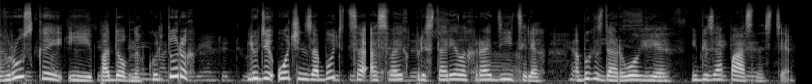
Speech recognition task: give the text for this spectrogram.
В русской и подобных культурах люди очень заботятся о своих престарелых родителях, об их здоровье и безопасности.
